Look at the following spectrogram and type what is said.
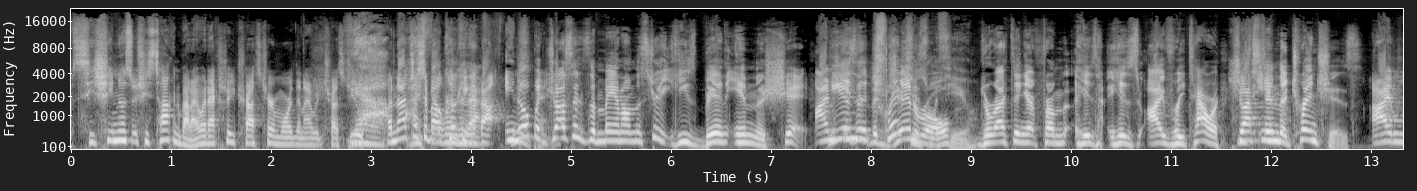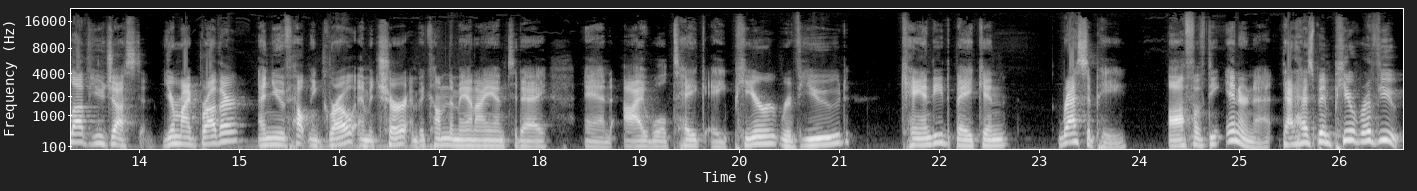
See, she knows what she's talking about. I would actually trust her more than I would trust you. Yeah, and not just I about cooking, about anything. No, but Justin's the man on the street. He's been in the shit. I'm he in isn't the trenches general with you. directing it from his his ivory tower. He's Justin- in the trenches. I love you, Justin. You're my brother, and you've helped me grow and mature and become the man I am today. And I will take a peer reviewed candied bacon recipe off of the internet that has been peer reviewed.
